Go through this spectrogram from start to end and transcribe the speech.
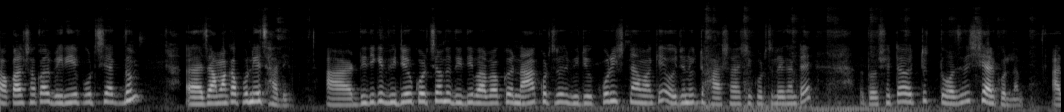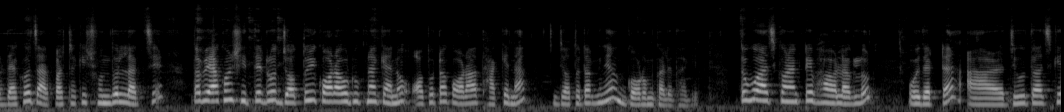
সকাল সকাল বেরিয়ে পড়ছি একদম জামা কাপড় নিয়ে ছাদে। আর দিদিকে ভিডিও করছিলাম তো দিদি বারবার করে না করছিল ভিডিও করিস না আমাকে, ওই জন্য একটু হাসাহাসি করছিল এখানটায়। তো সেটা একটু তোমার সাথে শেয়ার করলাম। আর দেখো চারপাশটা কি সুন্দর লাগছে। তবে এখন শীতের রোদ যতই করা উঠুক না কেন, অতটা করা থাকে না, যতটা কিনা গরমকালে থাকে। তবু আজকে অনেকটাই ভালো লাগল। ওয়েদারটা আর যেহেতু আজকে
